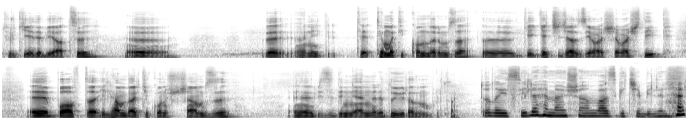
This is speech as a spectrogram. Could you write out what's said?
Türkiye Edebiyatı e, ve hani te tematik konularımıza e, geçeceğiz yavaş yavaş deyip e, bu hafta İlhan Berk'e konuşacağımızı e, bizi dinleyenlere duyuralım buradan. Dolayısıyla hemen şu an vazgeçebilirler.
